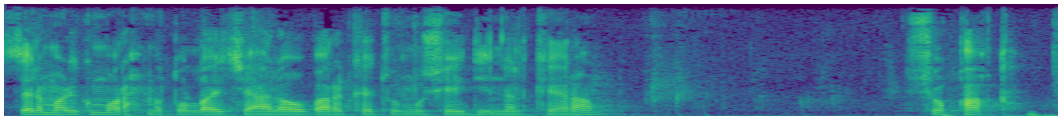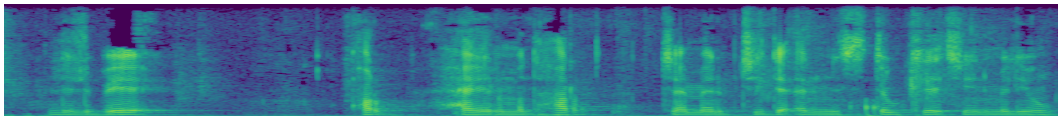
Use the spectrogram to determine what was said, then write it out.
السلام عليكم ورحمة الله تعالى وبركاته مشاهدينا الكرام. شقق للبيع قرب حي المظهر الثمن ابتداء من ستة وثلاثين مليون.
